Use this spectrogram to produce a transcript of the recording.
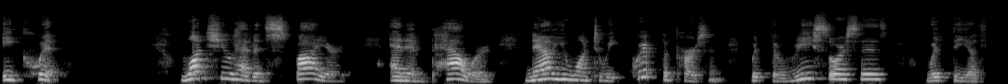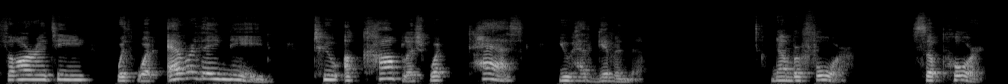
equip. Once you have inspired and empowered, now you want to equip the person with the resources, with the authority, with whatever they need to accomplish what task you have given them. Number four, support.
